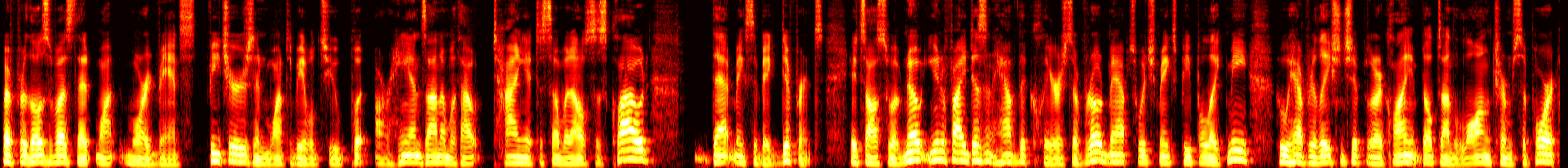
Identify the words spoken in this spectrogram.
But for those of us that want more advanced features and want to be able to put our hands on them, without tying it to someone else's cloud, that makes a big difference. It's also of note, UniFi doesn't have the clearest of roadmaps, which makes people like me who have relationships with our client built on long-term support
